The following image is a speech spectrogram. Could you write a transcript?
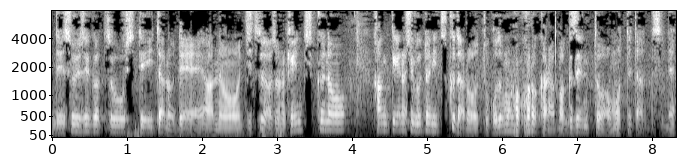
でそういう生活をしていたのであの実はその建築の関係の仕事に就くだろうと子供の頃から漠然とは思ってたんですね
